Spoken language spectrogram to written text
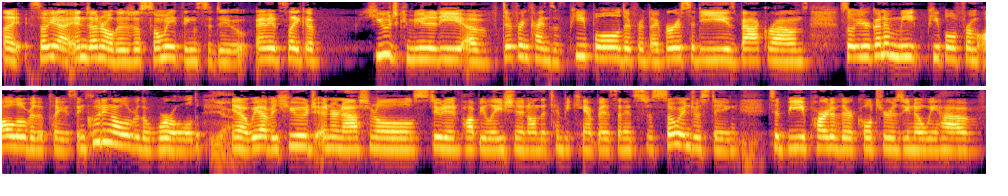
Like so yeah, in general there's just so many things to do and it's like a huge community of different kinds of people, different diversities, backgrounds. So you're going to meet people from all over the place, including all over the world. Yeah. You know, we have a huge international student population on the Tempe campus and it's just so interesting to be part of their cultures. You know, we have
